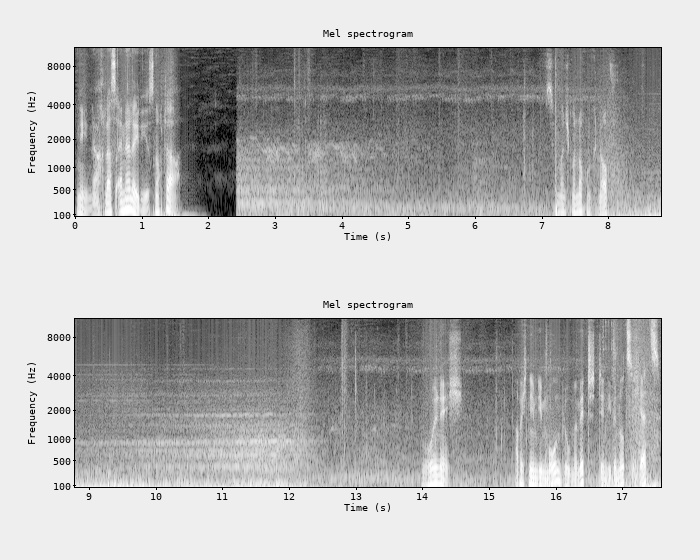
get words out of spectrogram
Nee, Nachlass einer Lady ist noch da. Ist hier manchmal noch ein Knopf? Wohl nicht. Aber ich nehme die Mohnblume mit, denn die benutze ich jetzt.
